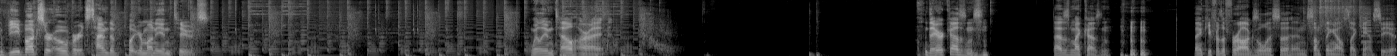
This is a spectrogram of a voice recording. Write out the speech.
V-Bucks are over. It's time to put your money in toots. William Tell? Alright. they are cousins. that is my cousin. Thank you for the frogs, Alyssa, and something else. I can't see it.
